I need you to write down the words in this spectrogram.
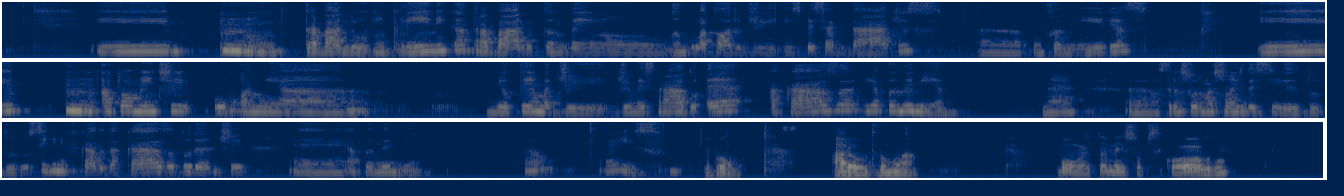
e trabalho em clínica, trabalho também no ambulatório de especialidades uh, com famílias e atualmente a minha meu tema de, de mestrado é a casa e a pandemia, né? Ah, as transformações desse, do, do, do significado da casa durante é, a pandemia. Então, é isso. Que bom. Haroldo, vamos lá. Bom, eu também sou psicólogo,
